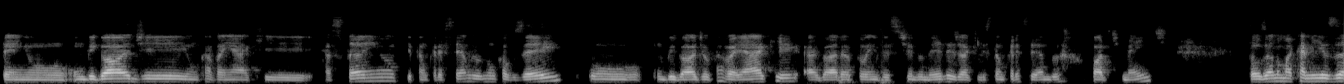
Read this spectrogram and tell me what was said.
tenho um bigode e um cavanhaque castanho que estão crescendo. Eu nunca usei um, um bigode ou cavanhaque. Agora eu estou investindo neles, já que eles estão crescendo fortemente. Estou usando uma camisa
